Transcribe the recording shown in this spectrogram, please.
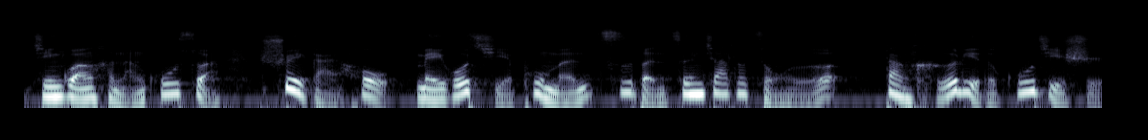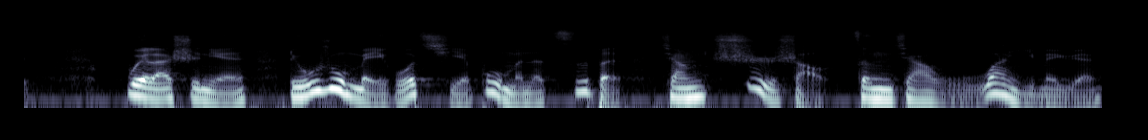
尽管很难估算税改后美国企业部门资本增加的总额，但合理的估计是，未来十年流入美国企业部门的资本将至少增加五万亿美元。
